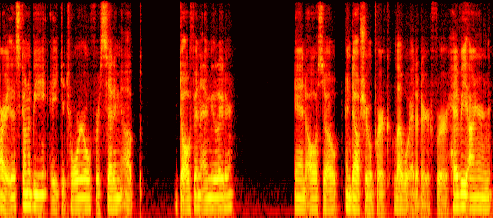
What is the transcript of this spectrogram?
Alright, that's going to be a tutorial for setting up Dolphin emulator and also Industrial Park level editor for heavy iron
